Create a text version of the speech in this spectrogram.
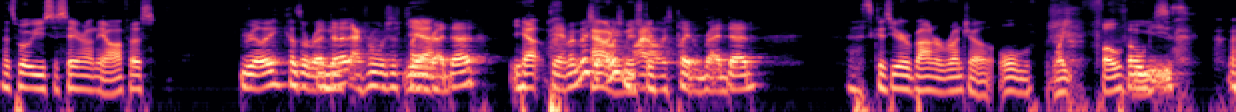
That's what we used to say around the office. Really? Because of Red Dead? Everyone was just playing Mm-hmm. Yeah. Red Dead? Yeah. Damn, I miss I wish mister. I always played Red Dead. It's because you're about a bunch of old white fogies. Fogies.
